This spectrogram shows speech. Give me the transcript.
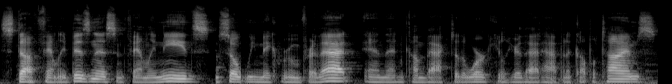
stuff, family business, and family needs. So we make room for that and then come back to the work. You'll hear that happen a couple times.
